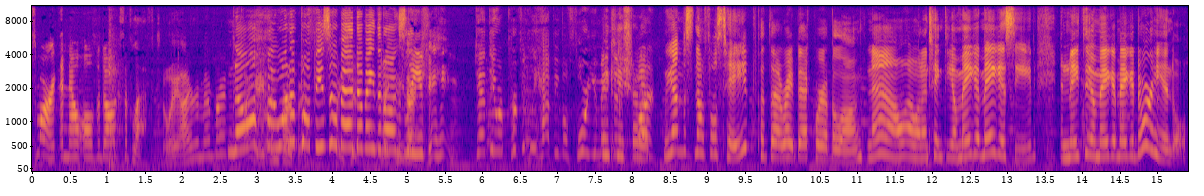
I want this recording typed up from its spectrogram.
smart, and now all the dogs have left. The way I remember it, No, I, gave I them want a puppy so They bad. Don't make the me dogs their leave. king. Dad, they were perfectly happy before you made Okay, them shut smart. up. We got the Snuffles tape. Put that right back where it belongs. Now I want to take the Omega Mega seed and make the Omega Mega door handle.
